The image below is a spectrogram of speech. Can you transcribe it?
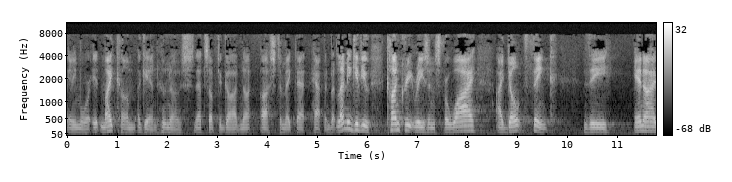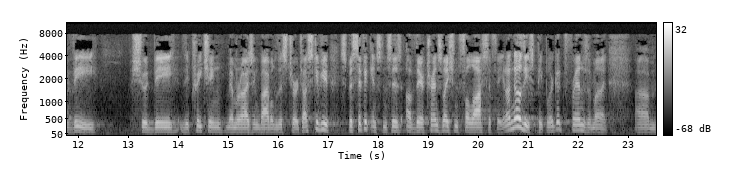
anymore. It might come again. Who knows? That's up to God, not us, to make that happen. But let me give you concrete reasons for why I don't think the NIV should be the preaching, memorizing Bible to this church. I'll just give you specific instances of their translation philosophy. And I know these people are good friends of mine. Um,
